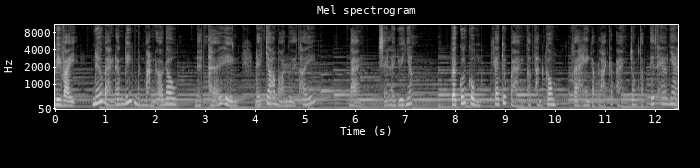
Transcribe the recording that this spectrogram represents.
Vì vậy, nếu bạn đang biết mình mạnh ở đâu để thể hiện, để cho mọi người thấy, bạn sẽ là duy nhất và cuối cùng, kha chúc bạn thật thành công và hẹn gặp lại các bạn trong tập tiếp theo nha.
